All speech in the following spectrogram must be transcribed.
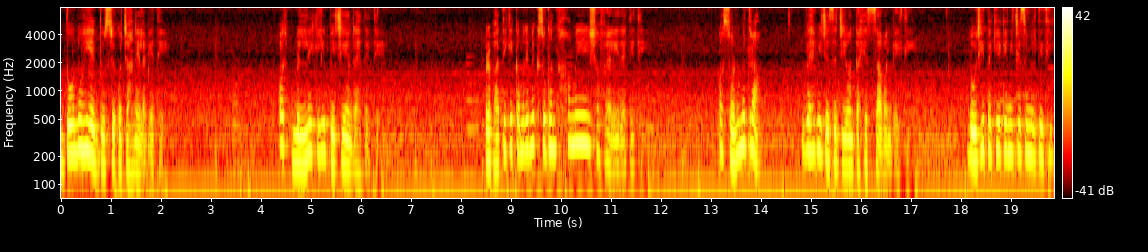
दोनों ही एक दूसरे को चाहने लगे थे और मिलने के लिए बेचैन रहते थे। प्रभाती के कमरे में एक सुगंध हमेशा फैली रहती थी और स्वर्ण मुद्रा वह भी जैसे जीवन का हिस्सा बन गई थी। रोज ही तकिए के नीचे से मिलती थी।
